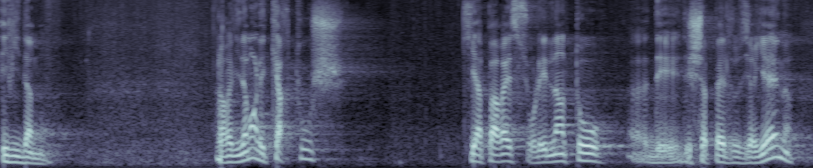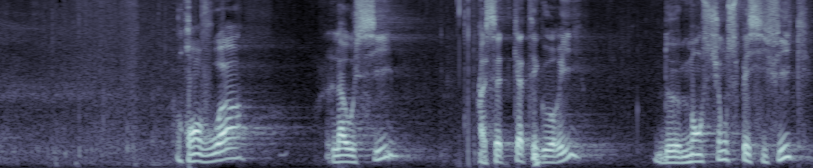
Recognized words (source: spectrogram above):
évidemment. Alors évidemment, les cartouches qui apparaissent sur les linteaux euh, des, chapelles osiriennes renvoient là aussi à cette catégorie de mentions spécifiques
